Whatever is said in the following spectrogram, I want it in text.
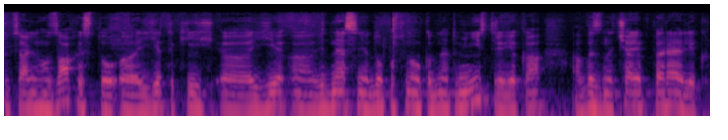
соціального захисту е, є такий е, є е, віднесення до постанови Кабінету міністрів, яка визначає перелік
